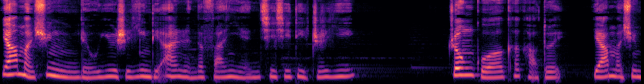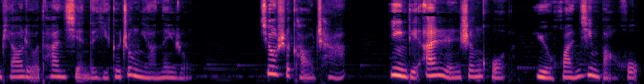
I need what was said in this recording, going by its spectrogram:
亚马逊流域是印第安人的繁衍栖息地之一。中国科考队亚马逊漂流探险的一个重要内容，就是考察印第安人生活与环境保护。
